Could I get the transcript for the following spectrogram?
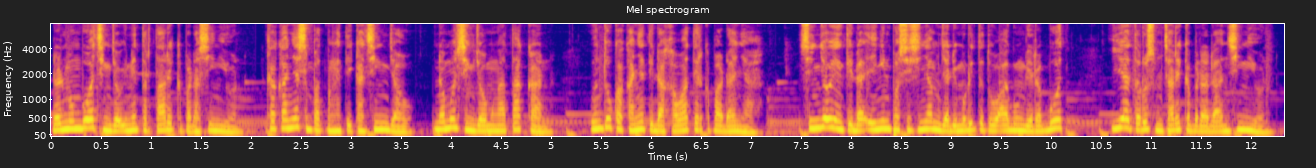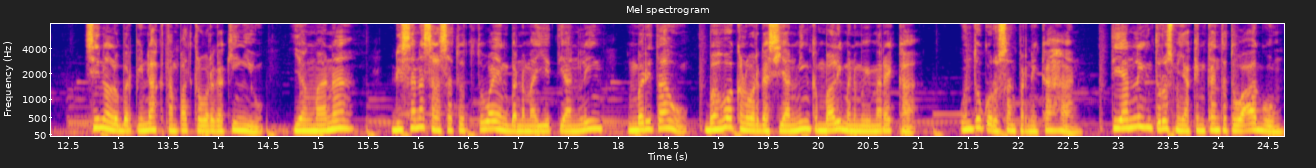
dan membuat Xing Zhao ini tertarik kepada Xing Yun. Kakaknya sempat menghentikan Xing Zhao, namun Xing Zhao mengatakan untuk kakaknya tidak khawatir kepadanya. Xing Zhao yang tidak ingin posisinya menjadi murid tetua agung direbut, ia terus mencari keberadaan Xing Yun. Xin lalu berpindah ke tempat keluarga King Yu, yang mana di sana salah satu tetua yang bernama Yi Tianling memberitahu bahwa keluarga Xianming kembali menemui mereka untuk urusan pernikahan. Tianling terus meyakinkan tetua agung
